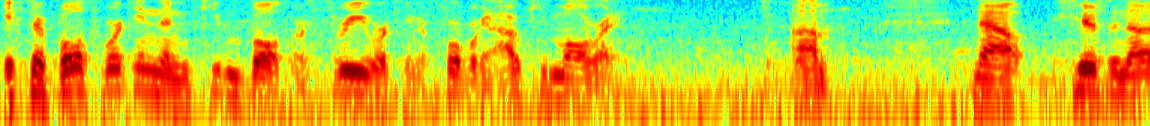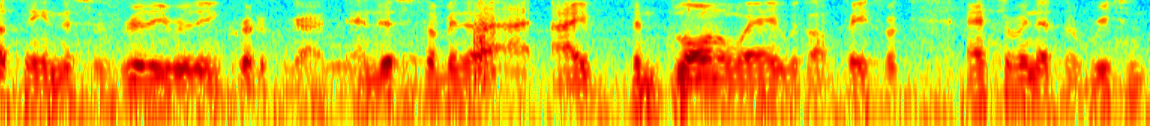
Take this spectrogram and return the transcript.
if they're both working, then keep them both, or three working, or four working. I would keep them all running. Um, now, here's another thing, and this is really, really critical, guys. And this is something that I, have been blown away with on Facebook, and something that's a recent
